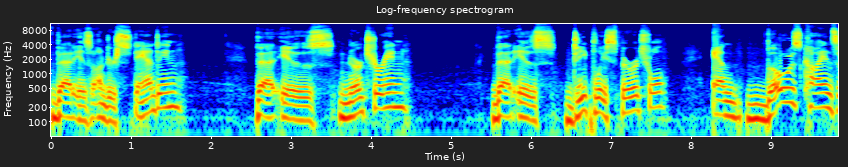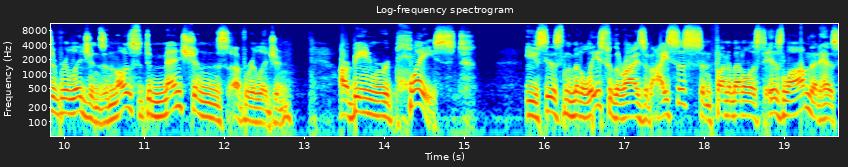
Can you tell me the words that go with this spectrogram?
that is understanding, that is nurturing, that is deeply spiritual. And those kinds of religions and those dimensions of religion are being replaced you see this in the Middle East with the rise of ISIS and fundamentalist Islam that has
